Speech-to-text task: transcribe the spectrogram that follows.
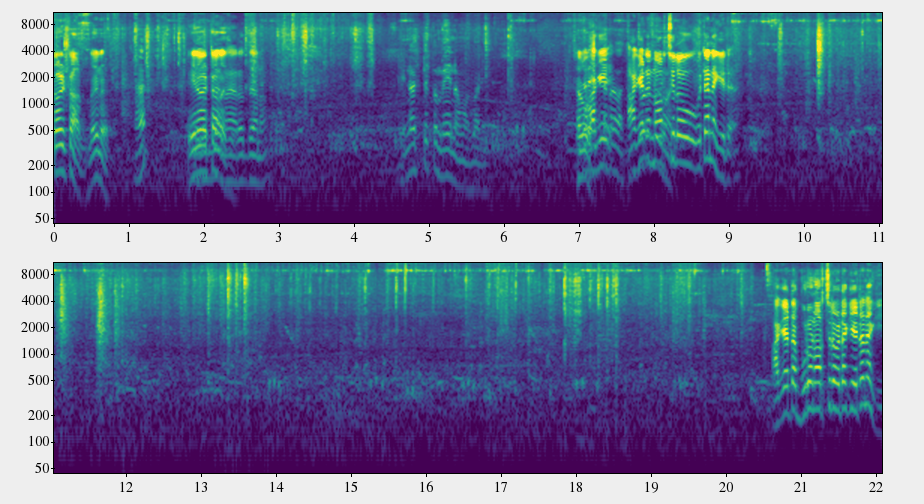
নয় টান তাই না? হ্যাঁ? নয় টান আছে। হ্যাঁ দেওয়া এই তো মেন আমার বাড়ি। আগে আগে একটা নট ছিল ওটা নাকি এটা? আগে একটা বুড়ো নট ছিল ওটা কি এটা নাকি?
